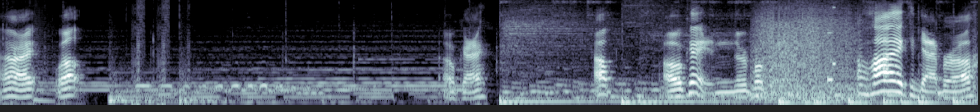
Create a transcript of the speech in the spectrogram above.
Alright, well. Okay. Oh, okay, they're both. Oh, hi, Kadabra.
